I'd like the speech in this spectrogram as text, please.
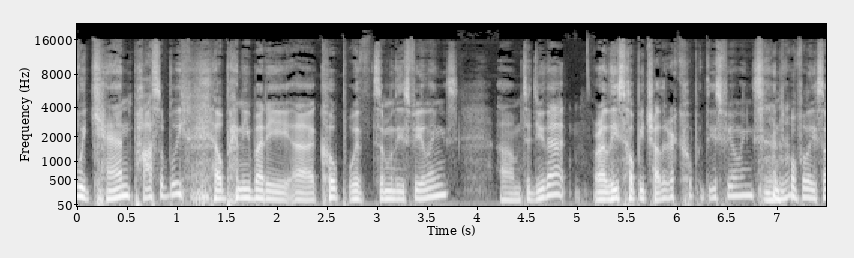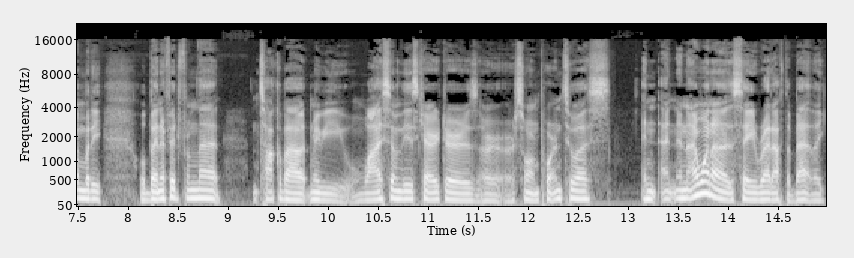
we can possibly help anybody uh, cope with some of these feelings, um, to do that, or at least help each other cope with these feelings, and hopefully somebody will benefit from that. And talk about maybe why some of these characters are, are so important to us. And and, and I want to say right off the bat, like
